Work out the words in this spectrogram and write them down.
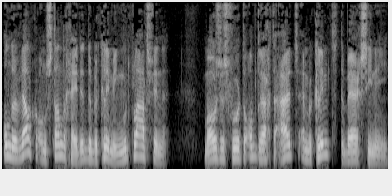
onder welke omstandigheden de beklimming moet plaatsvinden. Mozes voert de opdrachten uit en beklimt de berg Sinaï,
